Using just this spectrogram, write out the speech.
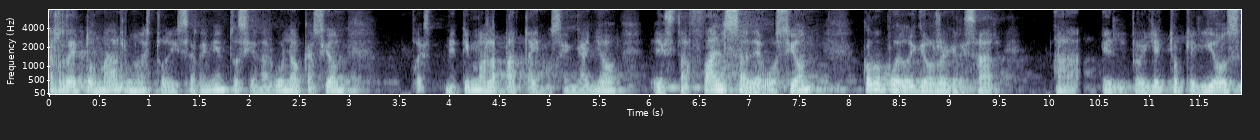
retomar nuestro discernimiento. Si en alguna ocasión pues metimos la pata y nos engañó esta falsa devoción, ¿cómo puedo yo regresar a el proyecto que Dios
